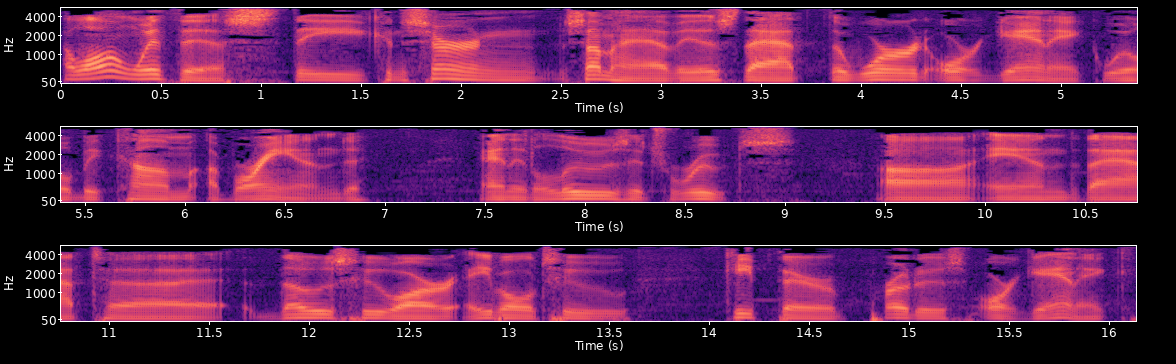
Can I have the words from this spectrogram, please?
Along with this, the concern some have is that the word organic will become a brand and it'll lose its roots, uh, and that uh, those who are able to keep their produce organic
